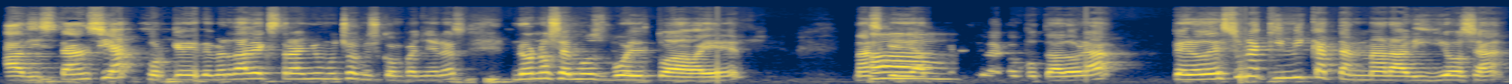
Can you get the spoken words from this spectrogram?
a distancia, porque de verdad extraño mucho a mis compañeras. No nos hemos vuelto a ver, más que ya ah. la computadora, pero es una química tan maravillosa.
